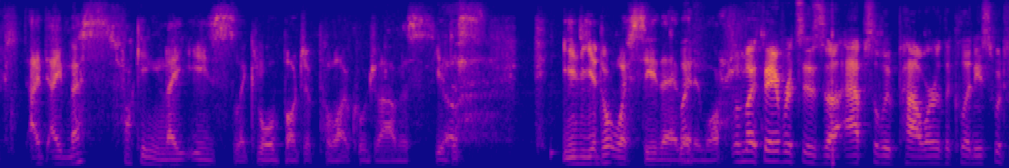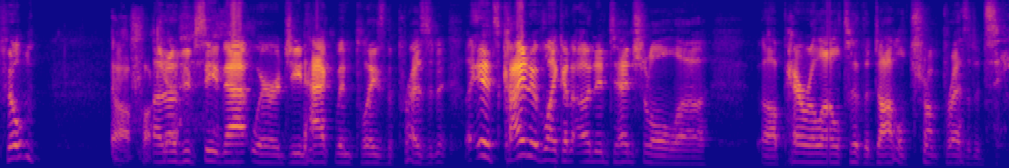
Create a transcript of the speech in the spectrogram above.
I, I miss fucking nineties like low budget political dramas. You just you, you don't want to see them My- anymore. One of my favorites is uh, Absolute Power, the Clint Eastwood film. Oh fuck I don't know if you've seen that where Gene Hackman plays the president. It's kind of like an unintentional uh, uh, parallel to the Donald Trump presidency.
